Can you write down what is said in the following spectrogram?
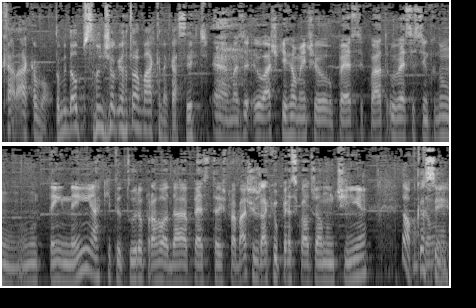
caraca, bom. Então me dá a opção de jogar em outra máquina, cacete. É, mas eu acho que realmente o PS4, o PS5 não, não tem nem arquitetura pra rodar PS3 pra baixo, já que o PS4 já não tinha. Não, porque Então- assim,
